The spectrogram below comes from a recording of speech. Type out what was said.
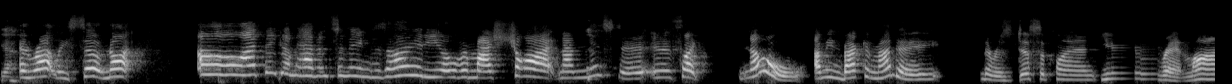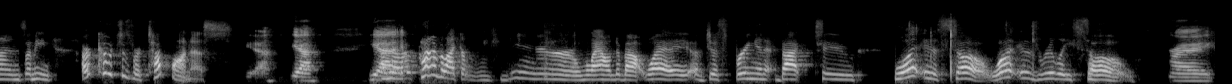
Yeah. And rightly so. Not, oh, I think I'm having some anxiety over my shot and I missed it. And it's like, no. I mean, back in my day, there was discipline. You ran lines. I mean, our coaches were tough on us. Yeah. Yeah. Yeah. And it's kind of like a roundabout way of just bringing it back to what is so, what is really so. Right.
